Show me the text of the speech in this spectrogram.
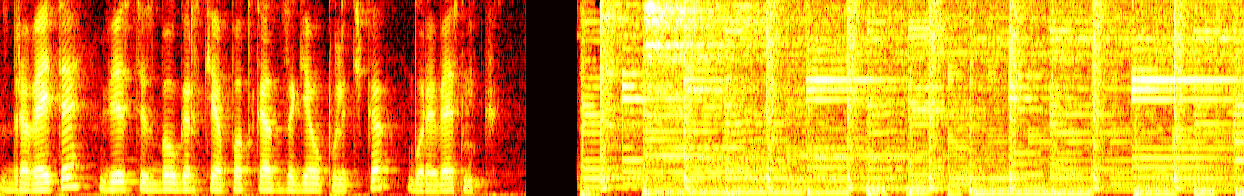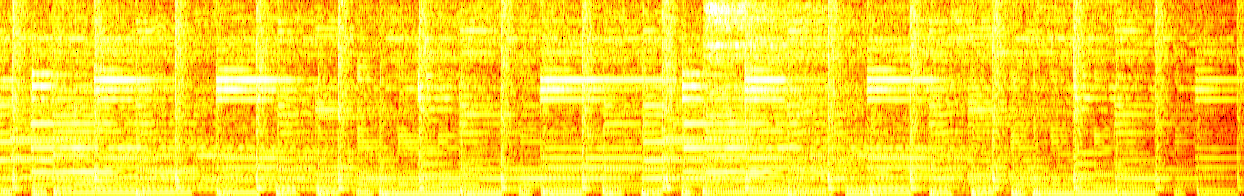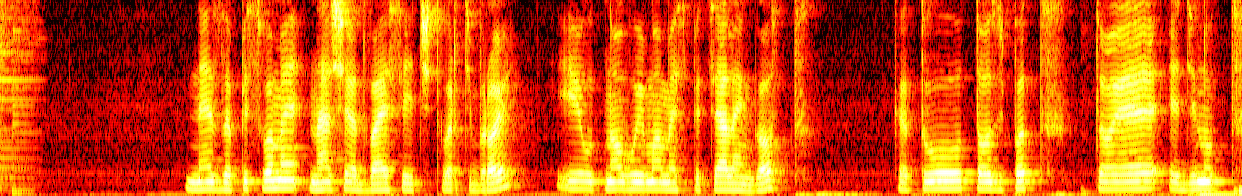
Здравейте! Вие сте с българския подкаст за геополитика Боревестник. Днес записваме нашия 24 брой и отново имаме специален гост, като този път той е един от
